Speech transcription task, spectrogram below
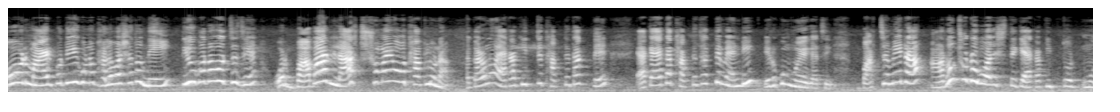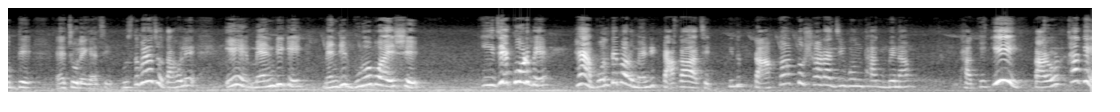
ওর মায়ের প্রতি কোনো ভালোবাসা তো নেই। দ্বিতীয় কথা হচ্ছে যে, ওর বাবার লাস্ট সময়ে ও থাকল না। কারণ ও একাকিত্বে থাকতে থাকতে, একা একা থাকতে থাকতে ম্যান্ডি এরকম হয়ে গেছে। বাচ্চা মেয়েটা আরও ছোট বয়স থেকে একাকিত্বর মধ্যে চলে গেছে। বুঝতে পেরেছ? তাহলে এ ম্যান্ডিকে, ম্যান্ডির বুড়ো বয়সে কি যে করবে? হ্যাঁ বলতে পারো ম্যান্ডির টাকা আছে, কিন্তু টাকা তো সারা জীবন থাকবে না। থাকে কি? কারোর থাকে।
